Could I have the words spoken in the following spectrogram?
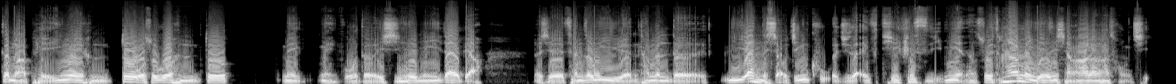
干嘛赔？因为很多我说过，很多美美国的一些民意代表，那些参众议员，他们的离岸的小金库就在 FTX 里面啊，所以他们也很想要让它重启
